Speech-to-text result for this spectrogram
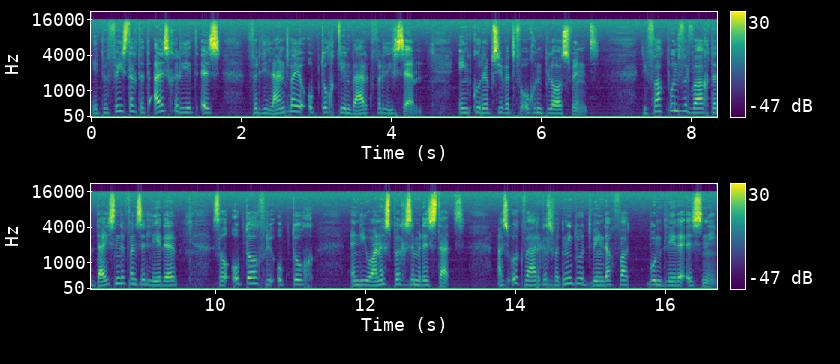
het bevestig dat alles gereed is vir die landweie optocht teen werkverliese en korruptie wat veroogend plaasvind. Die vakbond verwacht dat duisende van sy lede sal opdag vir die optocht in die Johannesburgse middestad, as ook werkers wat nie doodwendig vakbondlede is nie.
